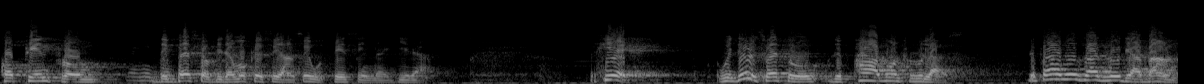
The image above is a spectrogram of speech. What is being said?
copying from the best of the democracy and say we paste in Nigeria. Here, with due respect to the paramount rulers, the paramount rulers know are bound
